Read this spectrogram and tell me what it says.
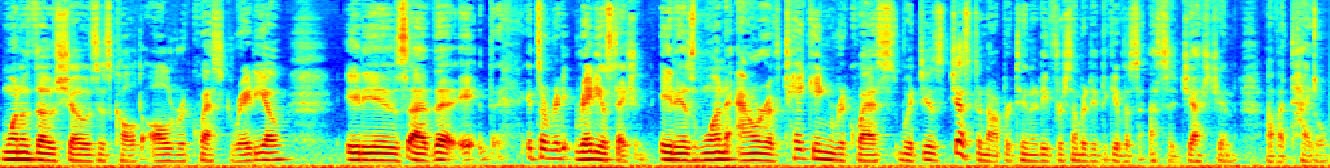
One of those shows is called All Request Radio. It is uh, the it, it's a radio station. It is one hour of taking requests, which is just an opportunity for somebody to give us a suggestion of a title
